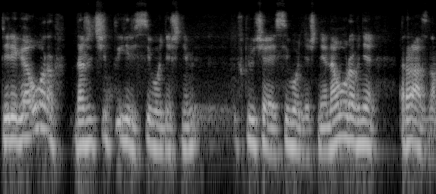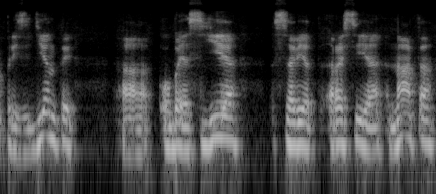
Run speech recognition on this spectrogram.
переговоров, даже четыре сегодняшним, включая сегодняшнее, на уровне разном. Президенты, а, ОБСЕ, Совет Россия-НАТО,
